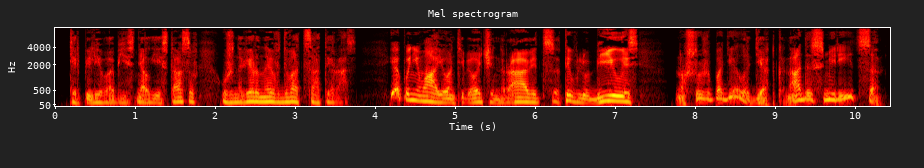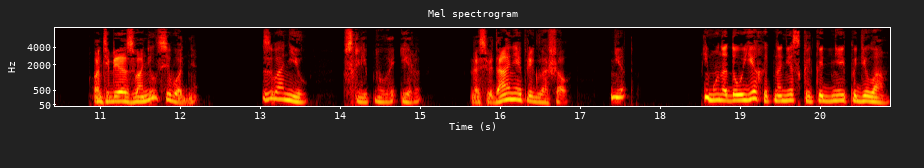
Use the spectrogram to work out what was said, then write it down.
— терпеливо объяснял ей Стасов уже, наверное, в двадцатый раз. Я понимаю, он тебе очень нравится, ты влюбилась, но что же поделать, детка, надо смириться. Он тебе звонил сегодня? — Звонил, — всхлипнула Ира. — На свидание приглашал? — Нет. Ему надо уехать на несколько дней по делам.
